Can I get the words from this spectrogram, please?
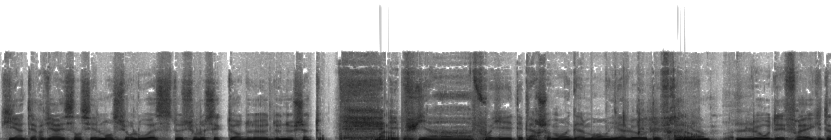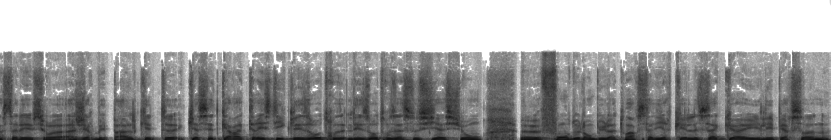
qui intervient essentiellement sur l'ouest, sur le secteur de, de Neuchâteau. Voilà. Et puis un foyer d'hébergement également, il y a le Haut des Frais. hein. Le Haut des Frais qui est installé sur à Gerbépal, qui, est, qui a cette caractéristique. Les autres, les autres associations euh, font de l'ambulatoire, c'est-à-dire qu'elles accueillent les personnes,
